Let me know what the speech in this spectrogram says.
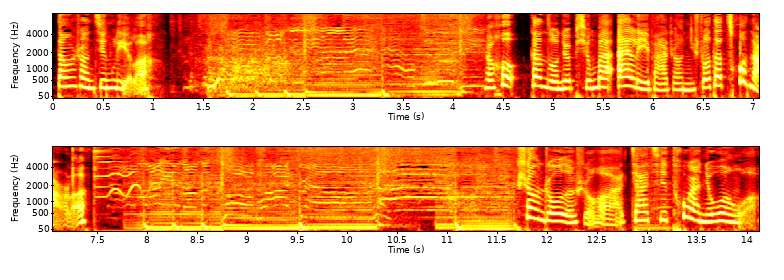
当上经理了。然后干总就平白挨了一巴掌，你说他错哪儿了？上周的时候啊，佳期突然就问我：“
